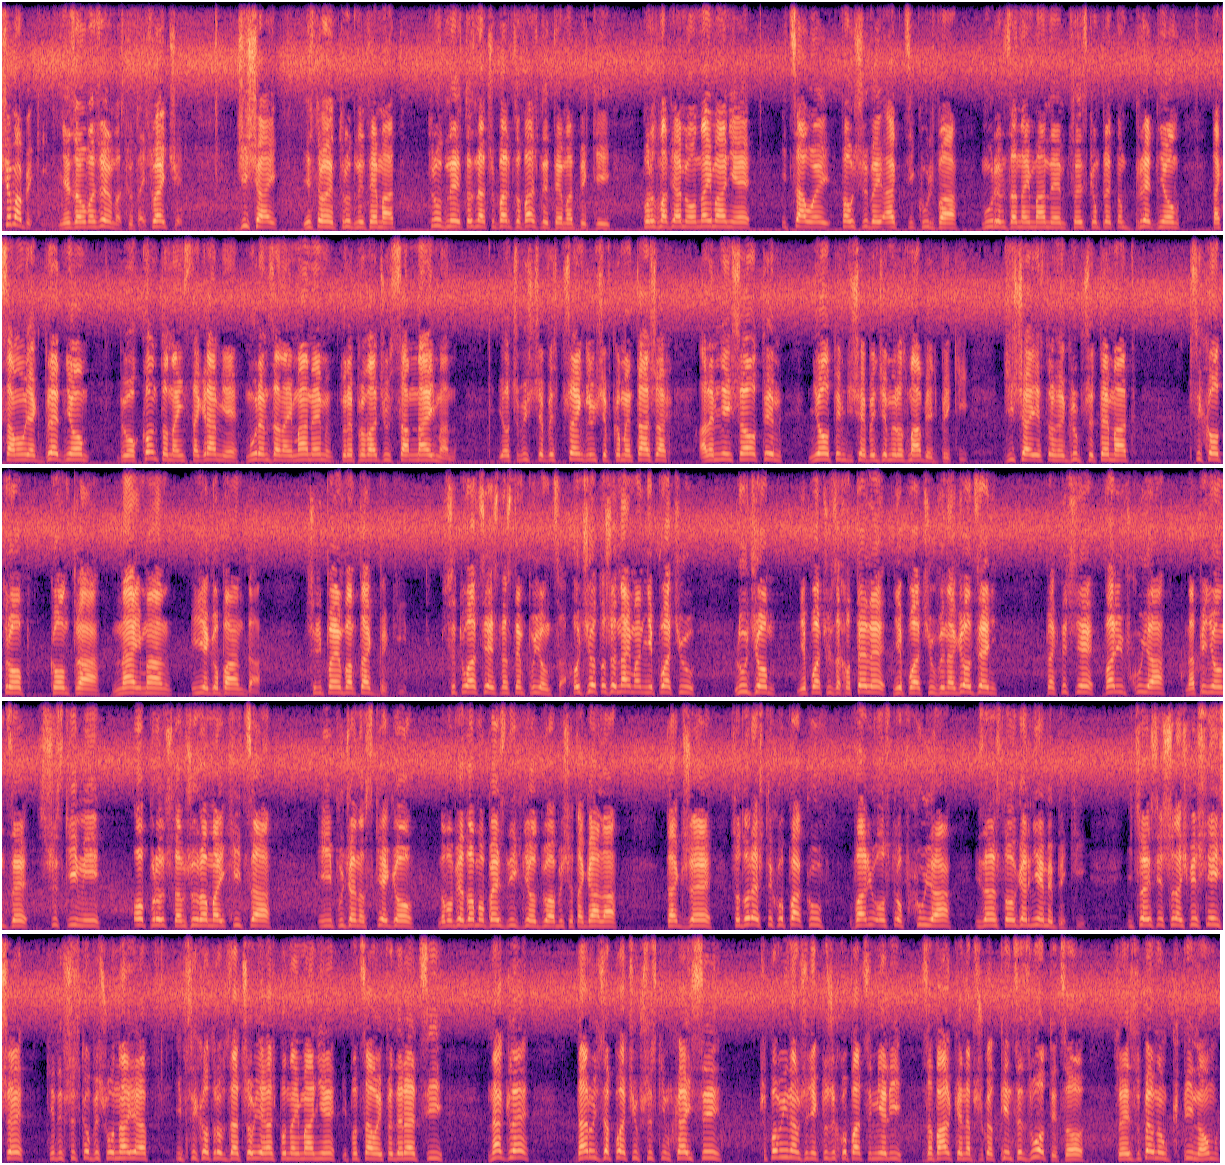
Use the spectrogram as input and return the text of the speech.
Siema byki, nie zauważyłem was tutaj. Słuchajcie, dzisiaj jest trochę trudny temat. Trudny, to znaczy bardzo ważny temat byki. Porozmawiamy o Najmanie i całej fałszywej akcji, kurwa, murem za Najmanem, co jest kompletną brednią. Tak samo jak brednią było konto na Instagramie murem za Najmanem, które prowadził sam Najman. I oczywiście wysprzęglił się w komentarzach, ale mniejsza o tym, nie o tym dzisiaj będziemy rozmawiać, byki. Dzisiaj jest trochę grubszy temat. Psychotrop kontra Najman i jego banda. Czyli powiem wam tak, byki. Sytuacja jest następująca. Chodzi o to, że Najman nie płacił ludziom, nie płacił za hotele, nie płacił wynagrodzeń. Praktycznie walił w chuja na pieniądze z wszystkimi, oprócz tam Żuroma i Hica i Pudzianowskiego. No bo wiadomo, bez nich nie odbyłaby się ta gala. Także co do reszty chłopaków, walił ostro w chuja i zaraz to ogarniemy, byki. I co jest jeszcze najśmieszniejsze, kiedy wszystko wyszło na jaw i psychotrop zaczął jechać po Najmanie i po całej federacji, nagle Daruś zapłacił wszystkim hajsy. Przypominam, że niektórzy chłopacy mieli za walkę na przykład 500 zł, co, co jest zupełną kpiną.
